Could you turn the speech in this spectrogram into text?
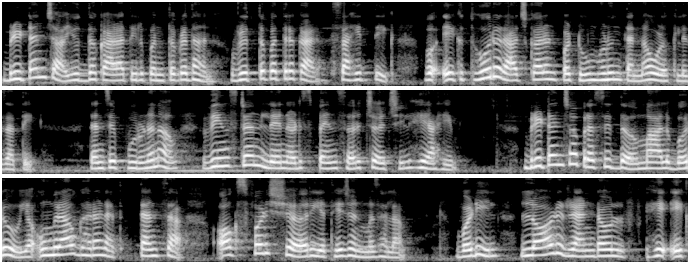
ब्रिटनच्या युद्धकाळातील पंतप्रधान वृत्तपत्रकार साहित्यिक व एक थोर राजकारणपटू म्हणून त्यांना ओळखले जाते. त्यांचे पूर्ण नाव विन्स्टन लेनर्ड स्पेन्सर चर्चिल हे आहे. ब्रिटनच्या प्रसिद्ध मालबरो या उमराव घराण्यात त्यांचा ऑक्सफर्डशर येथे जन्म झाला. वडील लॉर्ड रँडॉल्फ हे एक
